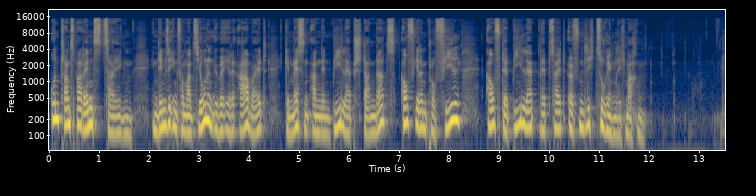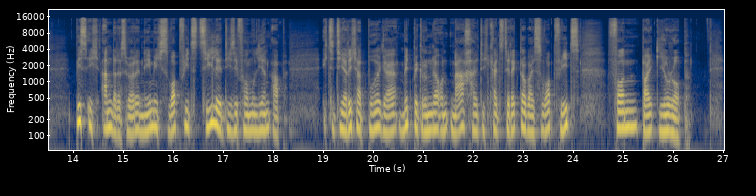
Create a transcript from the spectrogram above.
und Transparenz zeigen, indem Sie Informationen über Ihre Arbeit gemessen an den B-Lab-Standards auf Ihrem Profil auf der B-Lab-Website öffentlich zugänglich machen. Bis ich anderes höre, nehme ich Swapfeeds Ziele, die sie formulieren, ab. Ich zitiere Richard Burger, Mitbegründer und Nachhaltigkeitsdirektor bei Swapfeeds von Bike Europe.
